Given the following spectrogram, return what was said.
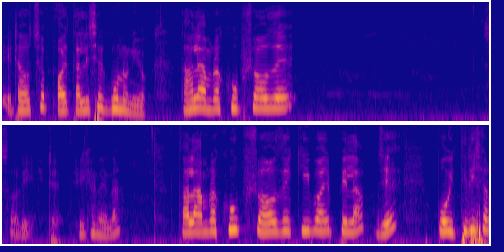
এটা হচ্ছে পঁয়তাল্লিশের গুণনীয়ক। তাহলে আমরা খুব সহজে সরি, এটা এখানে না। তাহলে আমরা খুব সহজে কী পেলাম যে পঁয়ত্রিশ আর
